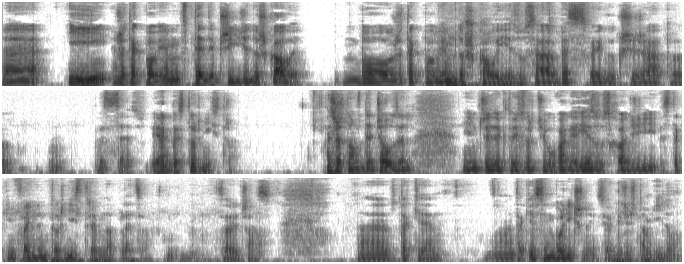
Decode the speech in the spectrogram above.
e, i, że tak powiem, wtedy przyjdzie do szkoły. Bo, że tak powiem, do szkoły Jezusa bez swojego krzyża to bez sensu. Jak bez tornistra. Zresztą w The Chosen, nie wiem czy ktoś zwrócił uwagę, Jezus chodzi z takim fajnym tornistrem na plecach cały czas. E, to takie, e, takie symboliczne jest, jak gdzieś tam idą.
